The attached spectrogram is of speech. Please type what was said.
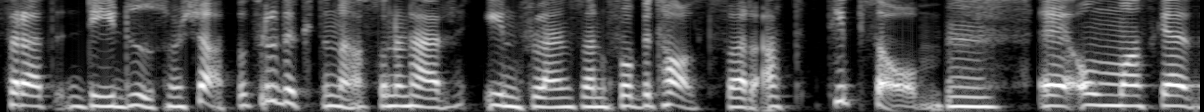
För att det är du som köper produkterna som den här influencern får betalt för att tipsa om. Eh, om man ska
